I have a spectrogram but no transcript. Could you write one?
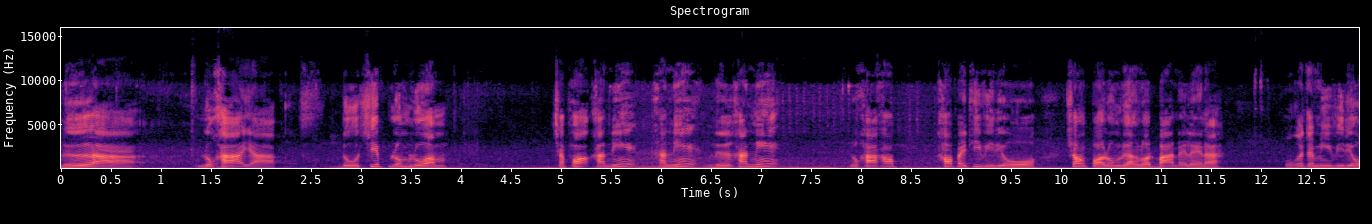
หรืออลูกค้าอยากดูคลิปรวมๆ เฉพาะคันนี้ คันนี้หรือคันนี้ลูกค้าเข้าเข้าไปที่วิดีโอช่องปอลุงเรืองรถบ้านได้เลยนะ ผมก็จะมีวิดีโอ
